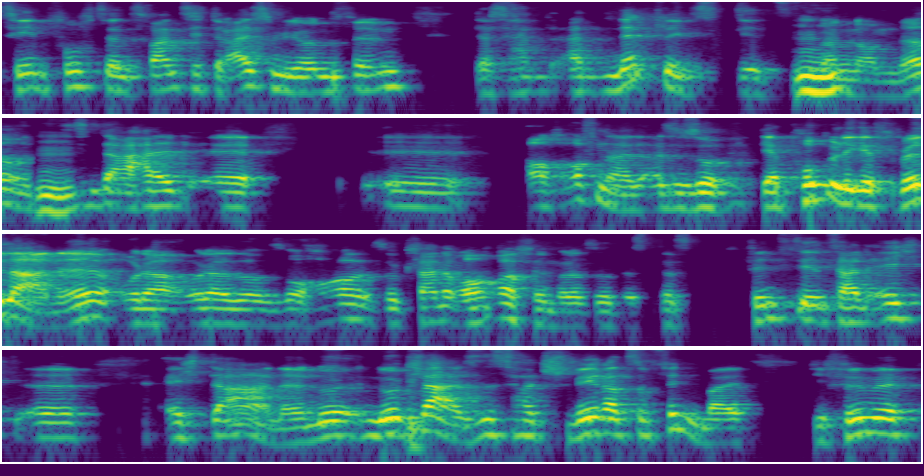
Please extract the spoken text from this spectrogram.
10, 15, 20, 30 Millionen Filmen, das hat, hat Netflix jetzt mhm. übernommen. Ne? Und mhm. die sind da halt äh, äh, auch offener. Also so der puppelige Thriller ne? oder, oder so, so, Horror, so kleinere Horrorfilme oder so, das, das findest du jetzt halt echt, äh, echt da. Ne? Nur, nur klar, es ist halt schwerer zu finden, weil die Filme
